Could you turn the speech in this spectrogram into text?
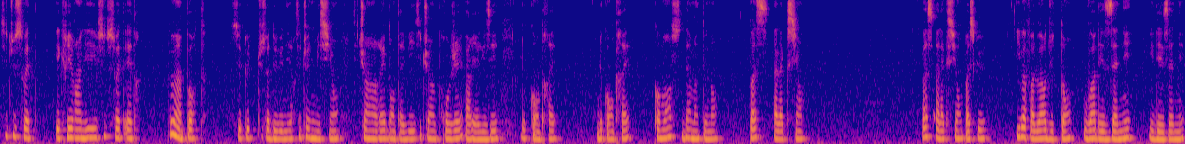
si tu souhaites écrire un livre, si tu souhaites être, peu importe ce que tu souhaites devenir, si tu as une mission, si tu as un rêve dans ta vie, si tu as un projet à réaliser, le contraire, de concret commence dès maintenant. Passe à l'action. Passe à l'action parce que il va falloir du temps, voire des années et des années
